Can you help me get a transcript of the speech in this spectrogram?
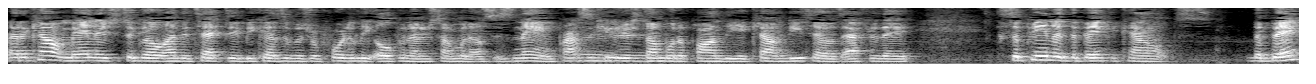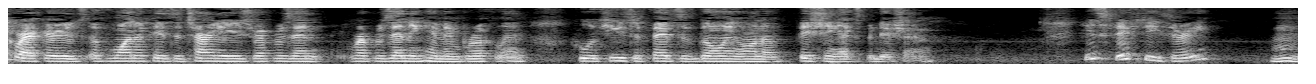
That account managed to go undetected because it was reportedly opened under someone else's name. Prosecutors Mm. stumbled upon the account details after they subpoenaed the bank accounts, the bank records of one of his attorneys represent representing him in Brooklyn, who accused the feds of going on a fishing expedition. He's 53. Hmm.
